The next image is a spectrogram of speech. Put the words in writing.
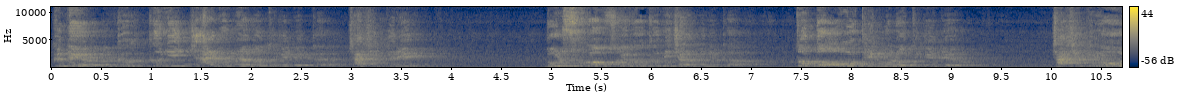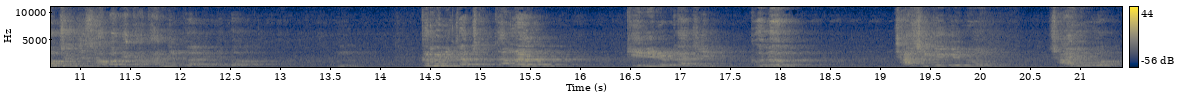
근데 여러분 그 끈이 짧으면 어떻게 될까요? 자식들이 놀 수가 없어요. 그 끈이 짧으니까. 또 너무 길면 어떻게 돼요? 자식들이 어쩐지 사방에 다 다닐 거 아닙니까? 음. 그러니까 적당한 길이를 가진 끈은 자식에게는 자유와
